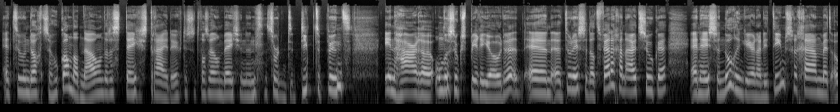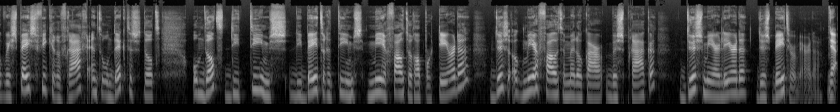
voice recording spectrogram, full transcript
En toen dacht ze, hoe kan dat nou? Want dat is tegenstrijdig. Dus het was wel een beetje een soort dieptepunt in haar eh, onderzoeksperiode. En eh, toen is ze dat verder gaan uitzoeken. En is ze nog een keer naar die teams gegaan met ook weer specifiekere vragen. En toen ontdekte ze dat omdat die teams, die betere teams, meer fouten rapporteerden, dus ook meer fouten met elkaar bespraken, dus meer leerden, dus beter werden. Ja.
